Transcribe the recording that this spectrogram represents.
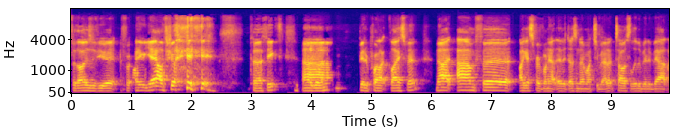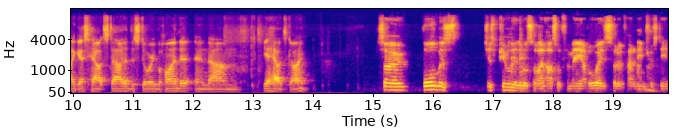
For those of you, for, yeah, I'm sure. Perfect. Um, bit of product placement. No, um, for I guess for everyone out there that doesn't know much about it, tell us a little bit about I guess how it started, the story behind it, and um, yeah, how it's going. So Bald was just purely a little side hustle for me. I've always sort of had an interest in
